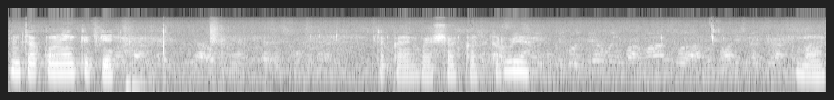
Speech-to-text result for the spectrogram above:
Вот так у меня кипит. Такая большая кастрюля. Вот.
